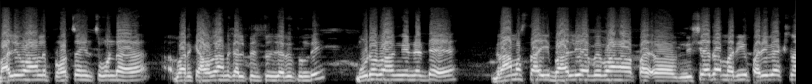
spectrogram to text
బాల్య వివాహాలను ప్రోత్సహించకుండా వారికి అవగాహన కల్పించడం జరుగుతుంది. మూడో భాగంగా ఏంటంటే గ్రామ స్థాయి బాల్య వివాహ నిషేధ మరియు పర్యవేక్షణ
